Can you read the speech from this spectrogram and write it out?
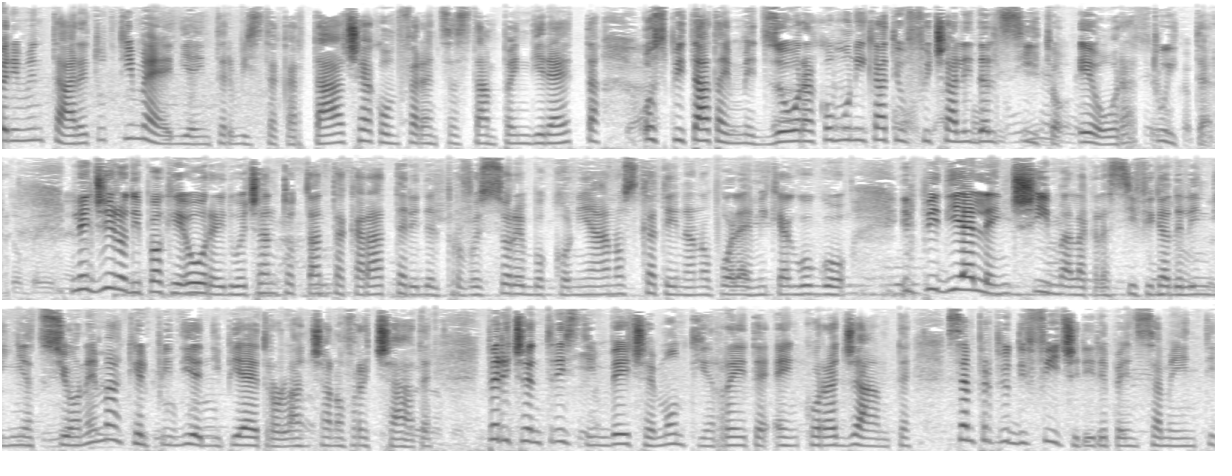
sperimentare tutti i media, intervista cartacea, conferenza stampa in diretta, ospitata in mezz'ora, comunicati ufficiali dal sito e ora Twitter. Nel giro di poche ore i 280 caratteri del professore Bocconiano scatenano polemiche a gogo. Il PDL è in cima alla classifica dell'indignazione, ma anche il PD e Di Pietro lanciano frecciate. Per i centristi invece Monti in rete è incoraggiante, sempre più difficili i ripensamenti,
